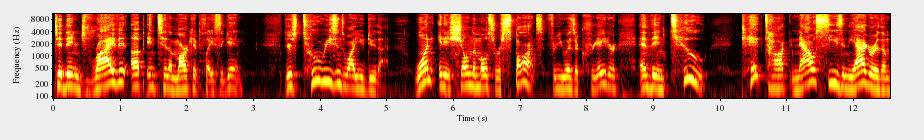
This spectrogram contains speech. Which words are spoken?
to then drive it up into the marketplace again. There's two reasons why you do that. One, it has shown the most response for you as a creator. And then two, TikTok now sees in the algorithm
